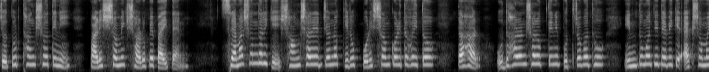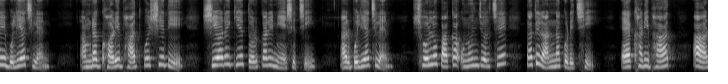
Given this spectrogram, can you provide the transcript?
চতুর্থাংশ তিনি পারিশ্রমিক স্বরূপে পাইতেন। শ্যামাসুন্দরীকে সংসারের জন্য কিরূপ পরিশ্রম করিতে হইত, তাহার উদাহরণস্বরূপ তিনি পুত্রবধূ ইন্দুমতী দেবীকে এক সময়ে বলিয়াছিলেন, আমরা ঘরে ভাত বসিয়ে দিয়ে শিয়রে গিয়ে তরকারি নিয়ে এসেছি। আর বলিয়াছিলেন, ষোলো পাকা উনুন জ্বলছে, তাতে রান্না করেছি, এক হাঁড়ি ভাত আর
